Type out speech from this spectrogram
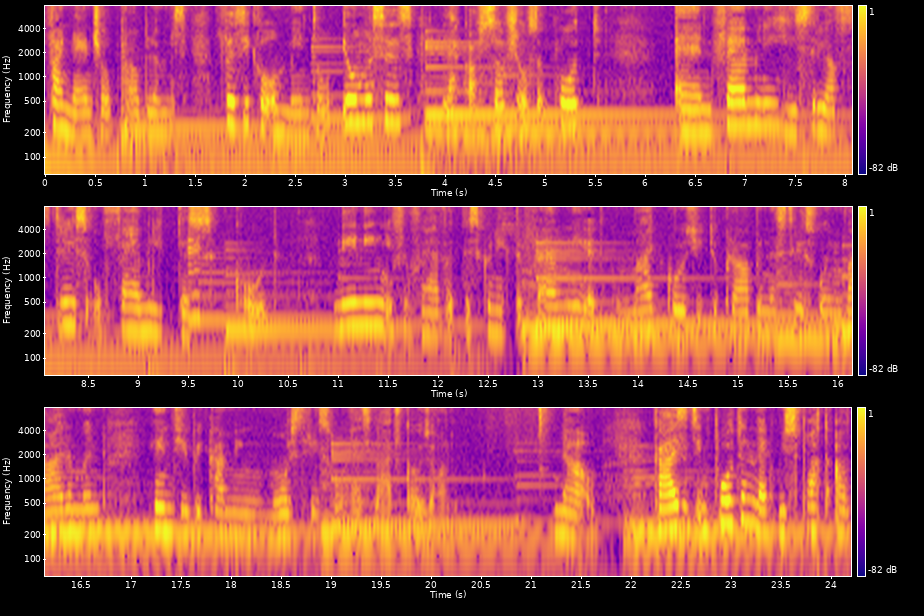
financial problems, physical or mental illnesses, lack of social support, and family history of stress or family discord. Meaning, if you have a disconnected family, it might cause you to grow up in a stressful environment, hence, you becoming more stressful as life goes on. Now, guys, it's important that we spot out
